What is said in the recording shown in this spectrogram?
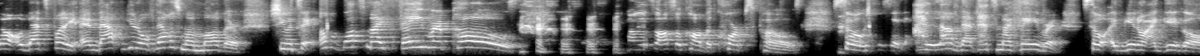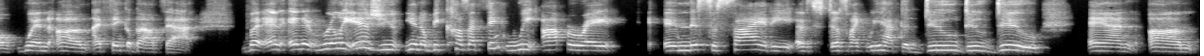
No, that's funny. And that, you know, that was my mother. She would say, Oh, that's my favorite pose. it's also called the corpse pose. So she's like, I love that. That's my favorite. So, uh, you know, I giggle when um, I think about that. But, and, and it really is you, you know, because I think we operate in this society, it's just like we have to do, do, do. And, um,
